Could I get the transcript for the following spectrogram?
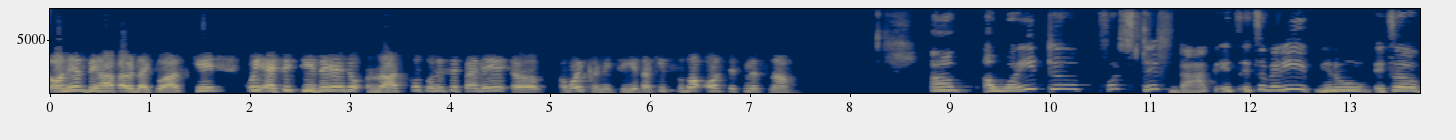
on his behalf I would like to ask कि कोई ऐसी चीजें हैं जो रात को सोने से पहले uh, अवॉइड करनी चाहिए ताकि सुबह और सिकनेस ना हो um, avoid uh, for stiff back it's it's a very you know it's a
